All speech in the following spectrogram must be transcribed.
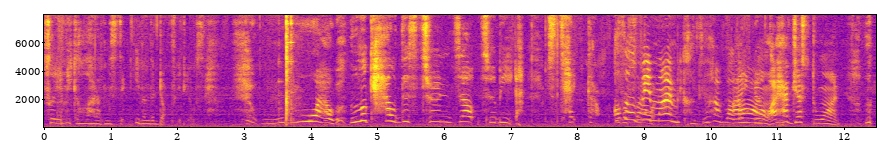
so you make a lot of mistakes, even the dog videos. Wow, look how this turns out to be. Just take out all This the will be mine because you have a lot. I know, I have just one. Look,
